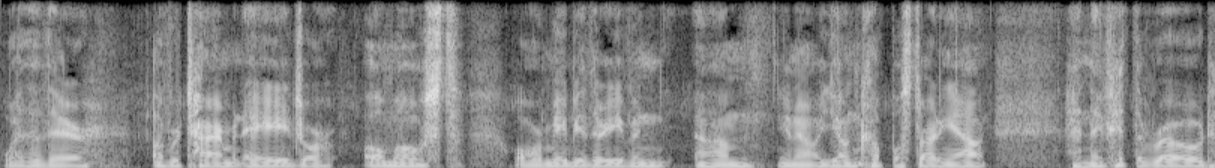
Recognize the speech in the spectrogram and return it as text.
whether they're of retirement age or almost, or maybe they're even, um, you know, a young couple starting out and they've hit the road.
